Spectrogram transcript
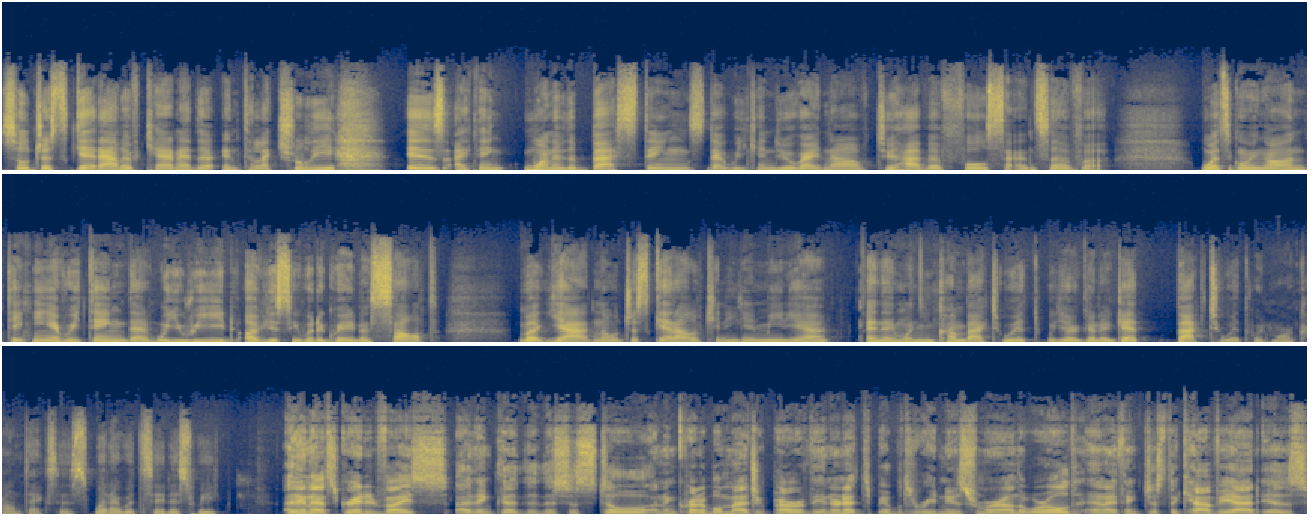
so just get out of Canada intellectually is, I think, one of the best things that we can do right now to have a full sense of uh, what's going on, taking everything that we read, obviously, with a grain of salt. But yeah, no, just get out of Canadian media. And then when you come back to it, you're going to get back to it with more context, is what I would say this week. I think that's great advice. I think that this is still an incredible magic power of the internet to be able to read news from around the world. And I think just the caveat is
